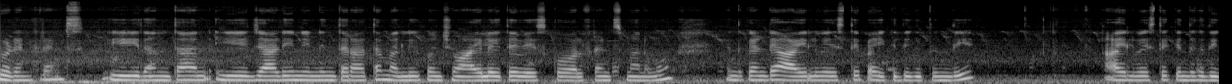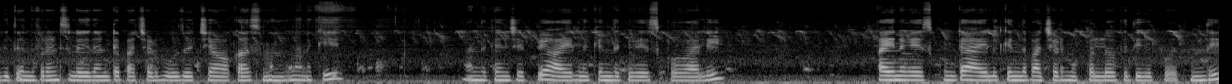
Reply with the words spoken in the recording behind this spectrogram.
చూడండి ఫ్రెండ్స్. ఇదంతా ఈ జాడీ నిండిన తర్వాత మళ్ళీ కొంచెం ఆయిల్ అయితే వేసుకోవాలి ఫ్రెండ్స్ మనము. ఎందుకంటే ఆయిల్ వేస్తే పైకి దిగుతుంది. ఆయిల్ వేస్తే కిందకి దిగుతుంది ఫ్రెండ్స్. లేదంటే పచ్చడి బూజు వచ్చే అవకాశం ఉంది మనకి. అందుకని చెప్పి ఆయిల్ని కిందకి వేసుకోవాలి. పైన వేసుకుంటే ఆయిల్ కింద పచ్చడి ముక్కల్లోకి దిగిపోతుంది.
